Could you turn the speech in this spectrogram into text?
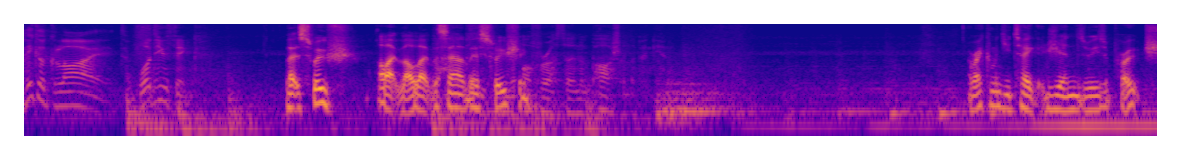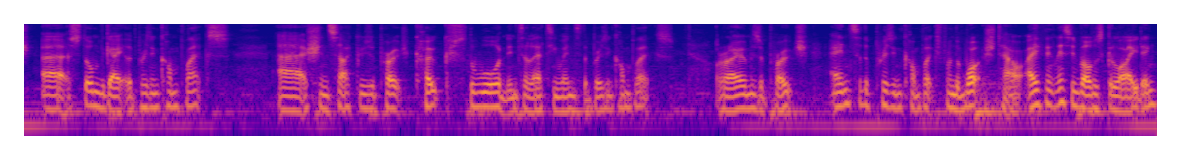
take a glide. What do you think? Let's swoosh. I like. I like the sound of this swooshing. Offer us an impartial I recommend you take Genzui's approach. Uh, storm the gate of the prison complex. Uh, Shinsaku's approach, coax the warden into letting you into the prison complex. Ryoma's approach, enter the prison complex from the watchtower. I think this involves gliding,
